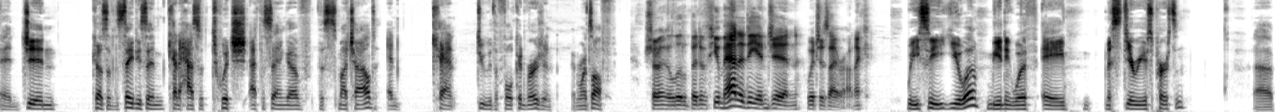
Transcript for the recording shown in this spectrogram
And Jin, because of the in, kind of has a twitch at the saying of "This is my child" and can't do the full conversion and runs off. Showing a little bit of humanity in Jin, which is ironic. We see Yua meeting with a mysterious person, uh,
